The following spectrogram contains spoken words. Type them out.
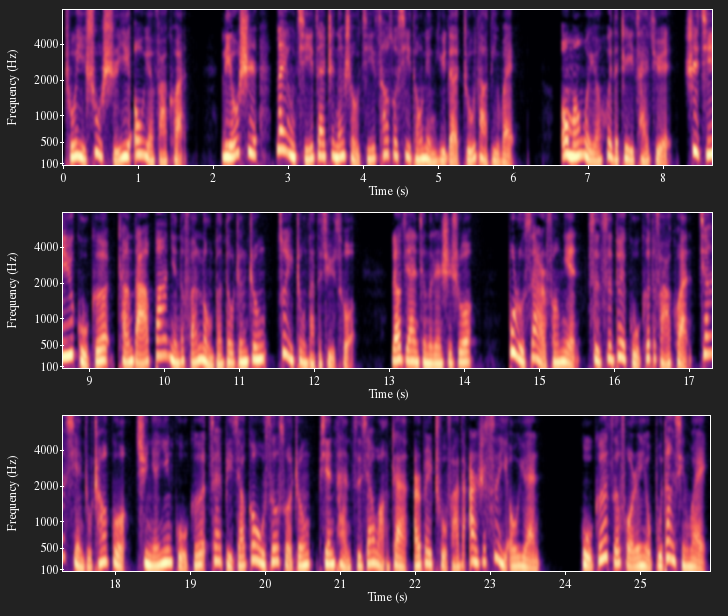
处以数十亿欧元罚款。理由是滥用其在智能手机操作系统领域的主导地位。欧盟委员会的这一裁决是给予谷歌长达八年的反垄断斗争中最重大的举措。了解案情的人士说，布鲁塞尔方面此次对谷歌的罚款将显著超过去年因谷歌在比较购物搜索中偏袒自家网站而被处罚的二十四亿欧元。谷歌则否认有不当行为。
